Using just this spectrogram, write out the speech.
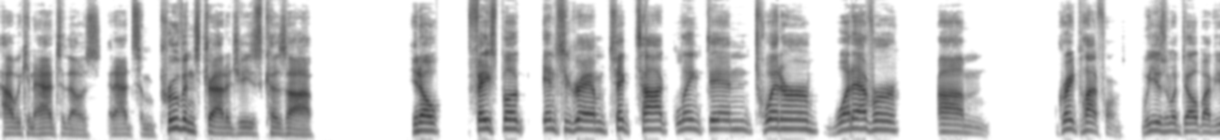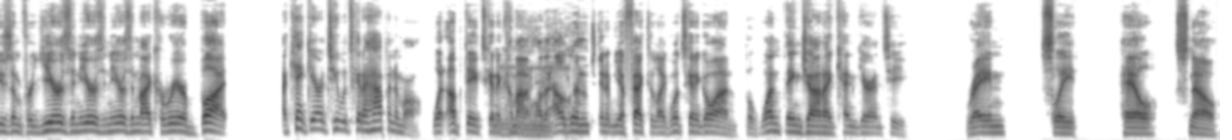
how we can add to those and add some proven strategies. Cause, uh, you know, Facebook, Instagram, TikTok, LinkedIn, Twitter, whatever, um, great platforms. We use them with Dope. I've used them for years and years and years in my career, but I can't guarantee what's going to happen tomorrow, what update's going to come out, how the mm. algorithm's going to be affected, like what's going to go on. But one thing, John, I can guarantee rain, sleet, hail, snow,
